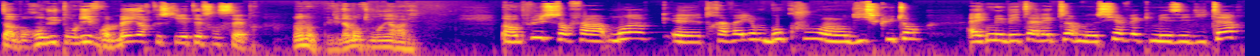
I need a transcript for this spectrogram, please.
t'as rendu ton livre meilleur que ce qu'il était censé être. Non, non, évidemment, tout le monde est ravi. En plus, enfin, moi, euh, travaillant beaucoup en discutant avec mes bêta-lecteurs, mais aussi avec mes éditeurs,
